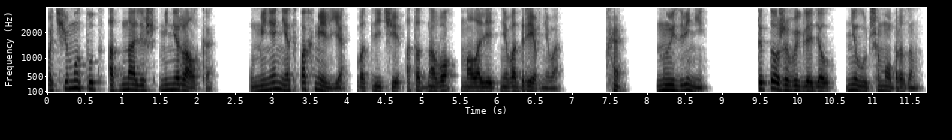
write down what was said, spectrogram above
Почему тут одна лишь минералка? У меня нет похмелья, в отличие от одного малолетнего древнего. Хе, ну извини. Ты тоже выглядел не лучшим образом.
